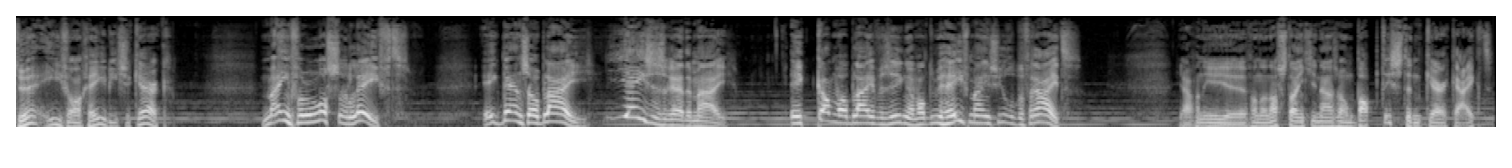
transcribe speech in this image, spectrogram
de evangelische kerk. Mijn verlosser leeft. Ik ben zo blij. Jezus redde mij. Ik kan wel blijven zingen, want u heeft mijn ziel bevrijd. Ja, wanneer je van een afstandje naar zo'n baptistenkerk kijkt,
